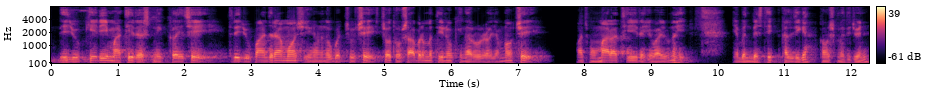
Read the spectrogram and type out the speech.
બીજું કેરીમાંથી રસ નીકળે છે. ત્રીજું પાંજરામાં સિંહણનું બચ્ચું છે. ચોથું સાબરમતીનો કિનારો રળિયામણો છે. પાંચમું મારાથી રહેવાયું નહીં. એ બંધબેસથી ખાલી જગ્યા કૌંસમાંથી જોઈને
